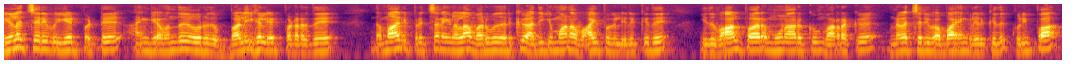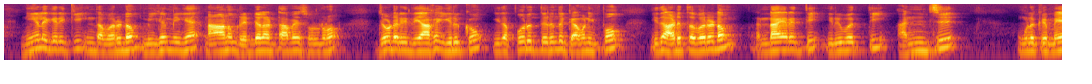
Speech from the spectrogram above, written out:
நிலச்சரிவு ஏற்பட்டு அங்கே வந்து ஒரு பலிகள் ஏற்படுறது இந்த மாதிரி பிரச்சனைகள் எல்லாம் வருவதற்கு அதிகமான வாய்ப்புகள் இருக்குது. இது வால்பாறை மூணாருக்கும் வர்றக்கு நிலச்சரிவு அபாயங்கள் இருக்குது. குறிப்பாக நீலகிரிக்கு இந்த வருடம் மிக மிக நானும் ரெட் அலர்ட்டாகவே சொல்கிறோம் ஜோட ரீதியாக இருக்கும். இதை பொறுத்திருந்து கவனிப்போம். இது அடுத்த வருடம் ரெண்டாயிரத்தி இருபத்தி அஞ்சு உங்களுக்கு மே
